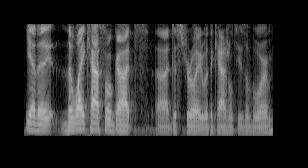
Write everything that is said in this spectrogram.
Yeah, the the White Castle got uh, destroyed with the casualties of war.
